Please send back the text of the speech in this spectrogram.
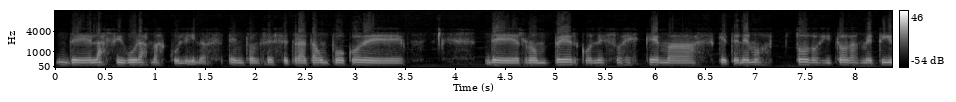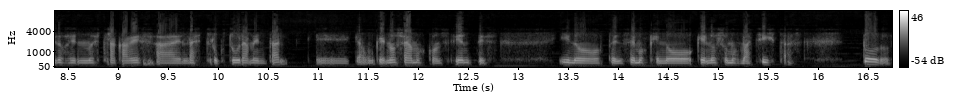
de las figuras masculinas. Entonces se trata un poco de, de romper con esos esquemas que tenemos todos y todas metidos en nuestra cabeza, en la estructura mental, que aunque no seamos conscientes y nos pensemos que no, que no somos machistas, todos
